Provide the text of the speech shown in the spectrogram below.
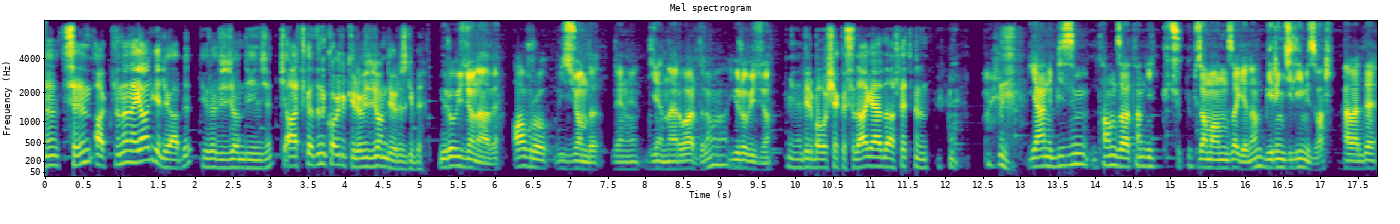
Evet. Senin aklına neler geliyor abi Eurovision deyince? Ki artık adını koyduk Eurovision diyoruz gibi. Eurovision abi. Avrovision da yani diyenler vardır ama Eurovision. Yine bir baba şakası daha geldi affetmedin. Yani bizim tam zaten ilk küçüklük zamanımıza gelen birinciliğimiz var. Herhalde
